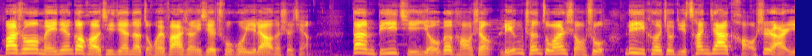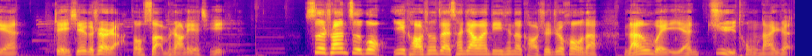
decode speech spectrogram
话说，每年高考期间呢，总会发生一些出乎意料的事情。但比起有个考生凌晨做完手术，立刻就去参加考试而言，这些个事儿啊，都算不上猎奇。四川自贡一考生在参加完第一天的考试之后呢，阑尾炎剧痛难忍，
